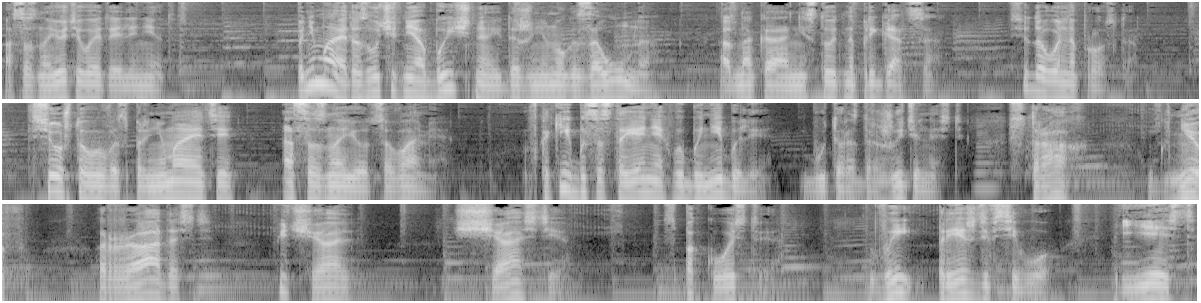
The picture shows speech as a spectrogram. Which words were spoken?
Осознаете вы это или нет? Понимаю, это звучит необычно и даже немного заумно, однако не стоит напрягаться. Все довольно просто. Все, что вы воспринимаете, осознается вами. В каких бы состояниях вы бы ни были, будь то раздражительность, страх, гнев, радость, печаль, счастье, спокойствие. Вы прежде всего есть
